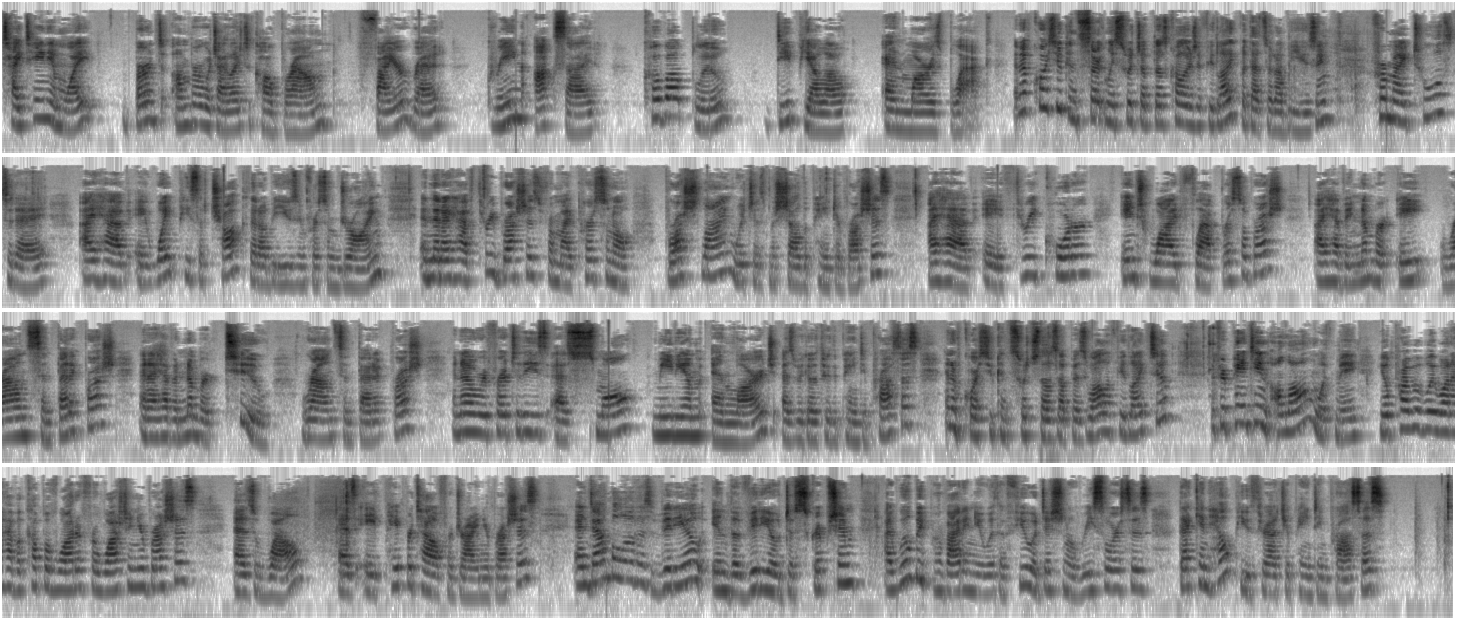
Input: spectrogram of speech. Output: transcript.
titanium white, burnt umber, which I like to call brown, fire red, green oxide, cobalt blue, deep yellow, and Mars black. And of course you can certainly switch up those colors if you'd like, but that's what I'll be using. For my tools today, I have a white piece of chalk that I'll be using for some drawing. And then I have three brushes from my personal brush line, which is Michelle the Painter brushes. I have a three quarter inch wide flat bristle brush. I have a number eight round synthetic brush and I have a number two round synthetic brush and I'll refer to these as small, medium, and large as we go through the painting process and of course you can switch those up as well if you'd like to. If you're painting along with me you'll probably want to have a cup of water for washing your brushes as well as a paper towel for drying your brushes. And down below this video in the video description, I will be providing you with a few additional resources that can help you throughout your painting process.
